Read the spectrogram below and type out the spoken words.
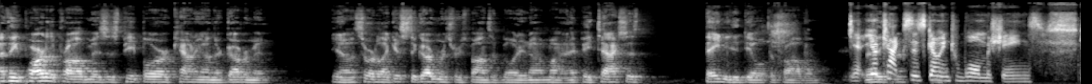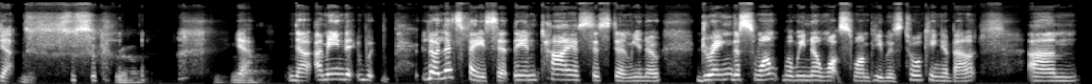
I think part of the problem is is people are counting on their government you know, it's sort of like it's the government's responsibility, not mine. I pay taxes; they need to deal with the problem. Yeah, your taxes going to war machines. Yeah. Yeah. No, I mean, no, let's face it, the entire system, you know, drain the swamp when we know what swamp he was talking about. Um,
